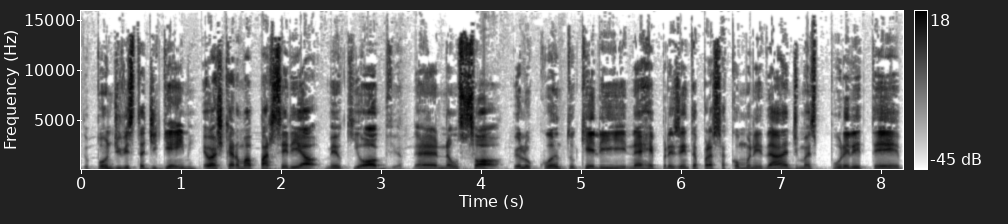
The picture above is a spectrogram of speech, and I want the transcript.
do ponto de vista de game. Eu acho que era uma parceria meio que óbvia, né? Não só pelo quanto que ele né, representa para essa comunidade, mas por ele ter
